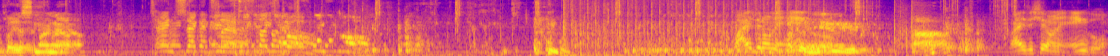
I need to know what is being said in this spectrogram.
play it smart now. 10 seconds left. Stay strong. Why is it on the angle? Huh? Why is this shit on an angle?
